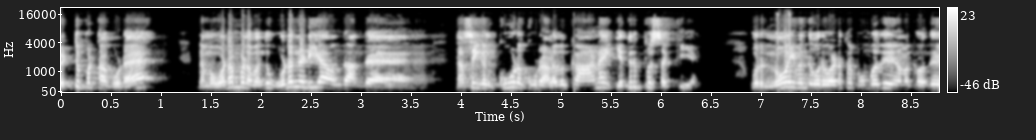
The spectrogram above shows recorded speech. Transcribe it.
வெட்டுப்பட்டா கூட நம்ம உடம்புல வந்து உடனடியா வந்து அந்த தசைகள் கூட கூட அளவுக்கான எதிர்ப்பு சக்தியை ஒரு நோய் வந்து ஒரு இடத்துல போகும்போது நமக்கு வந்து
